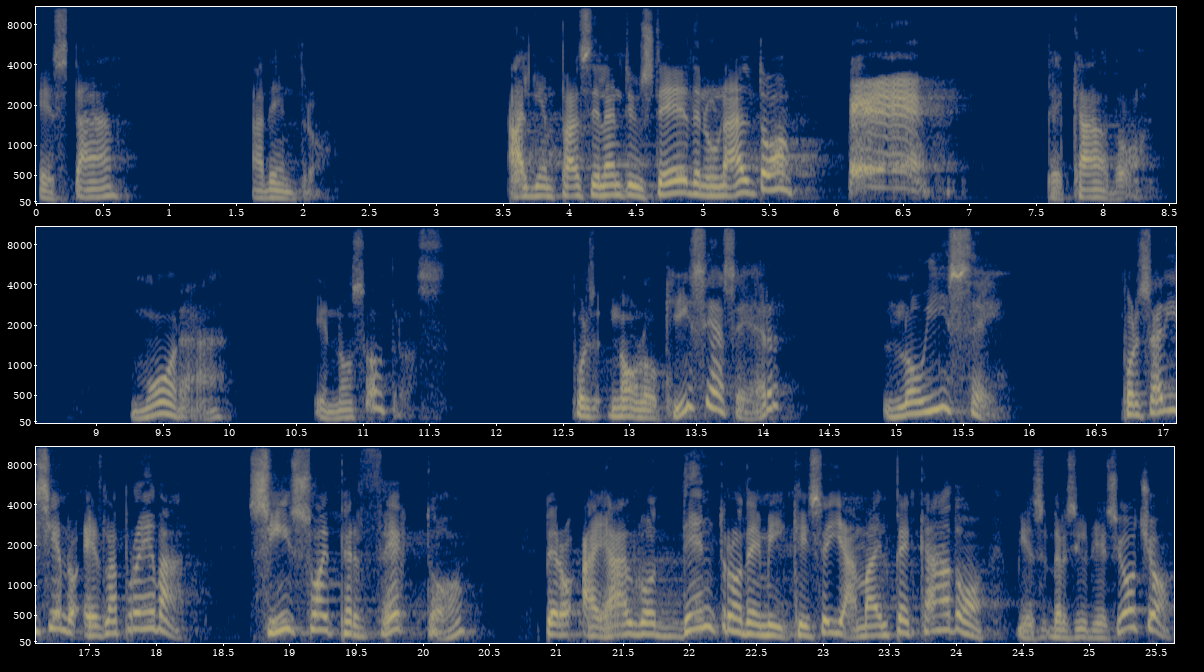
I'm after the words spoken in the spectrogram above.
está adentro. Alguien pasa delante de usted en un alto, pecado mora en nosotros. Pues no lo quise hacer, lo hice. Por está diciendo, es la prueba. Sí soy perfecto, pero hay algo dentro de mí que se llama el pecado. Versículo 18.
